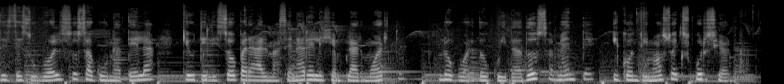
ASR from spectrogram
desde su bolso sacó una tela que utilizó para almacenar el ejemplar muerto, lo guardó cuidadosamente y continuó su excursión.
